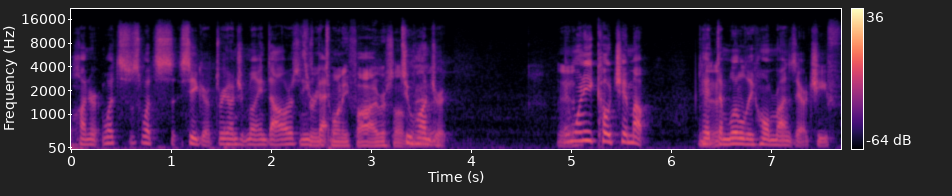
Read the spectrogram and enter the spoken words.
hundred. What's what's Seager three hundred million dollars and he's Three twenty five or something. two hundred. Yeah. And when don't you coach him up? to Hit Yeah. them little league home runs there, Chief.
